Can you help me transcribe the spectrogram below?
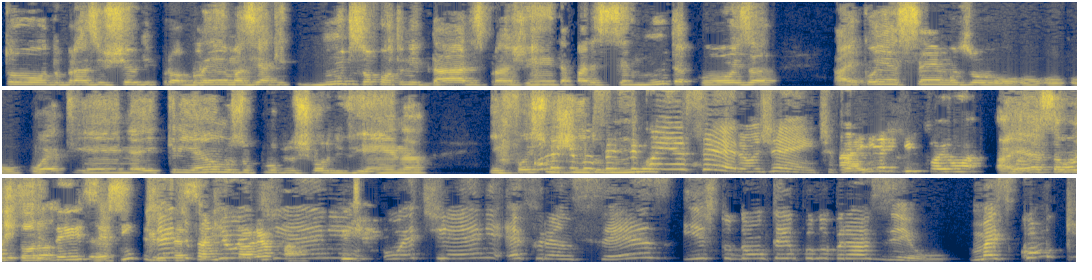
toda, o Brasil cheio de problemas, e aqui muitas oportunidades para a gente, aparecendo muita coisa. Aí conhecemos o, o, o, o Etienne, aí criamos o Clube do Choro de Viena, e foi Como surgindo. Como é que vocês muito... se conheceram, gente? Foi... Aí aqui foi uma. Aí uma essa é uma história. Essa... Gente, essa porque história o, Etienne, o Etienne é francês e estudou um tempo no Brasil. Mas como que,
